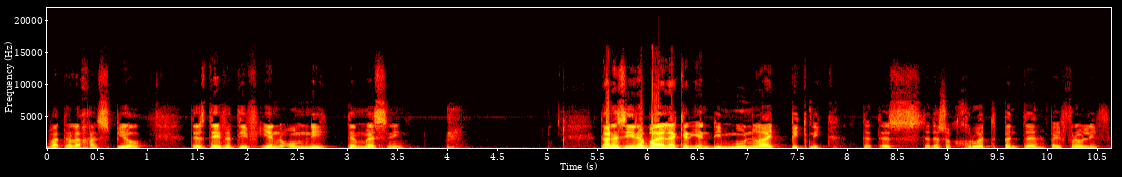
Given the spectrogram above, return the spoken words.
wat hulle gaan speel. Dit is definitief een om nie te mis nie. Dan is hier een baie lekker een, die Moonlight Picnic. Dit is, dit is ook groot punte by vrouwlief.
